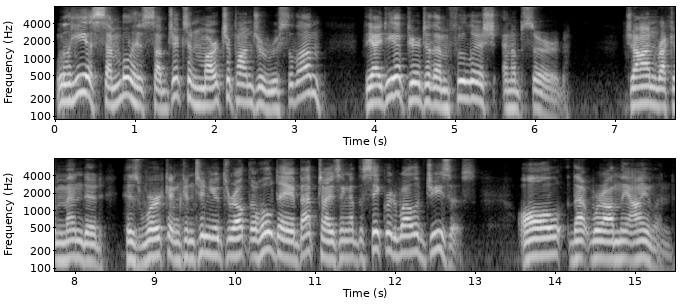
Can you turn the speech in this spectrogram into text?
Will he assemble his subjects and march upon Jerusalem? The idea appeared to them foolish and absurd. John recommended his work and continued throughout the whole day baptizing at the sacred well of Jesus, all that were on the island.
